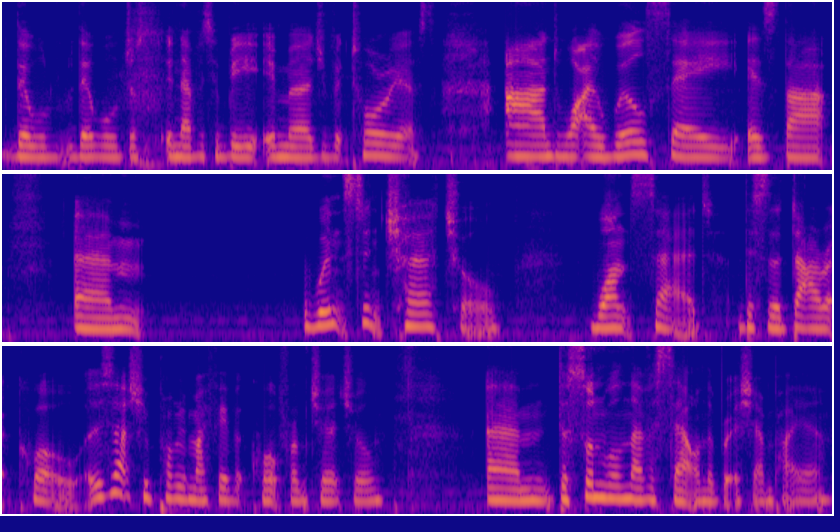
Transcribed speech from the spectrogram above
they will they will just inevitably emerge victorious. And what I will say is that um, Winston Churchill once said, this is a direct quote. This is actually probably my favorite quote from Churchill. Um, the sun will never set on the British Empire.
